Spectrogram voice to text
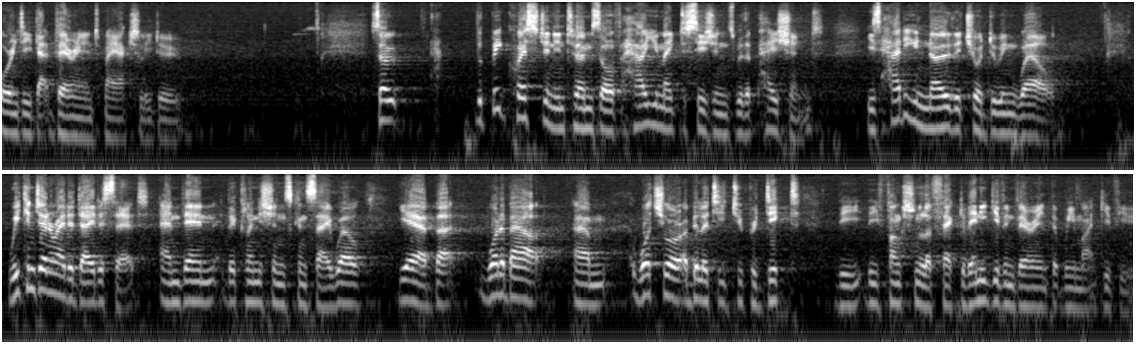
or indeed that variant may actually do. So the big question in terms of how you make decisions with a patient is how do you know that you're doing well? We can generate a data set and then the clinicians can say, well, yeah, but what about, um, what's your ability to predict the, the functional effect of any given variant that we might give you?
